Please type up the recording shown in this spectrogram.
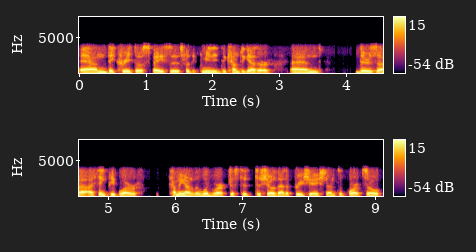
and they create those spaces for the community to come together. And there's, uh, I think, people are coming out of the woodwork just to, to show that appreciation and support. So,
